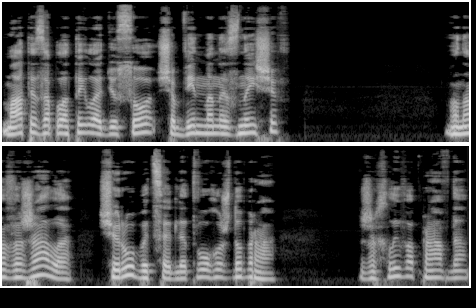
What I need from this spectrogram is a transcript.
Мати заплатила Дюсо, щоб він мене знищив. Вона вважала, що робить це для твого ж добра. Жахлива правда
